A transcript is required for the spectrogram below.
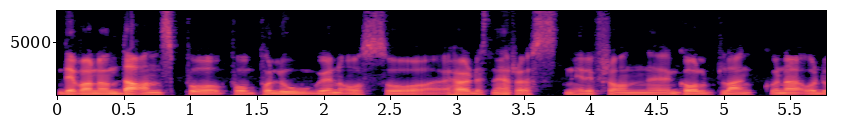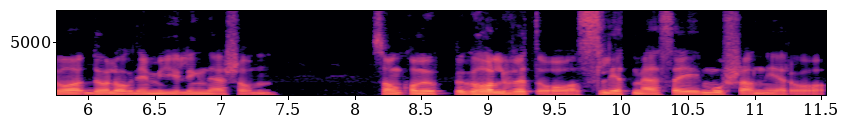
det var någon dans på, på, på logen och så hördes det en röst nerifrån eh, golvplankorna och då, då låg det en myling där som, som kom upp ur golvet och slet med sig morsan ner och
